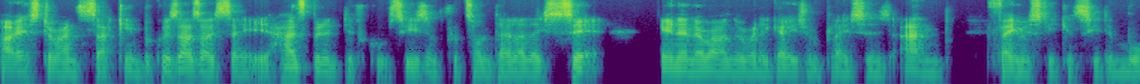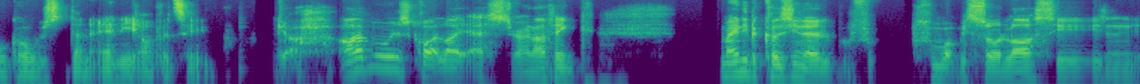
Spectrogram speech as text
Ayestarán sacking because, as I say, it has been a difficult season for Tondela. They sit in and around the relegation places and famously conceded more goals than any other team. I've always quite liked Esther, and I think mainly because you know from what we saw last season,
